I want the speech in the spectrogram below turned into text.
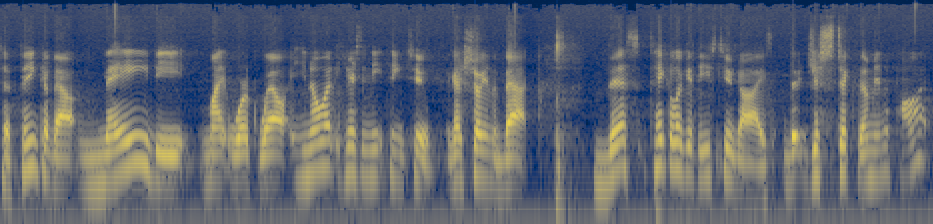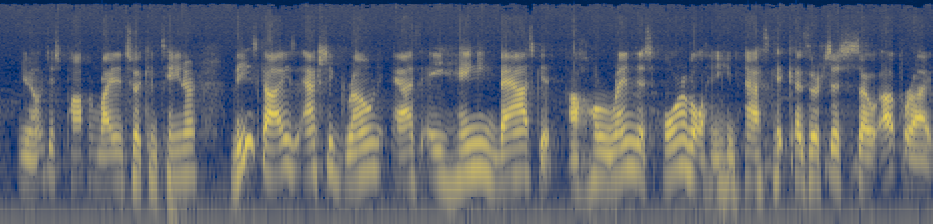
to think about. Maybe might work well. And you know what? Here's a neat thing too. I got to show you in the back. This, take a look at these two guys. They- Just stick them in a pot, you know, just pop them right into a container. These guys actually grown as a hanging basket, a horrendous, horrible hanging basket because they're just so upright.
